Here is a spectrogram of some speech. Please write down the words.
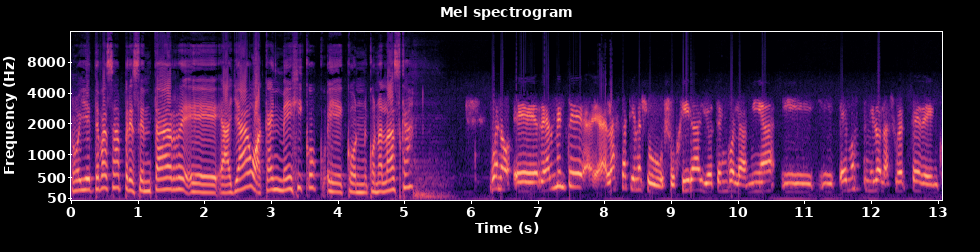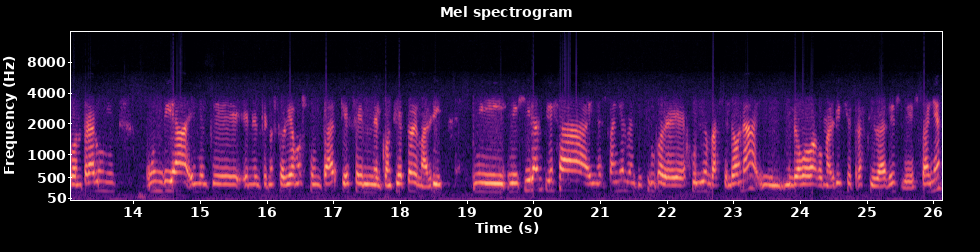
Oye, ¿te vas a presentar eh, allá o acá en México eh, con, con Alaska? Bueno, eh, realmente Alaska tiene su, su gira, yo tengo la mía y, y hemos tenido la suerte de encontrar un, un día en el que en el que nos podíamos juntar, que es en el concierto de Madrid. Mi, gira empieza en España el 25 de julio en Barcelona y, luego hago Madrid y otras ciudades de España.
